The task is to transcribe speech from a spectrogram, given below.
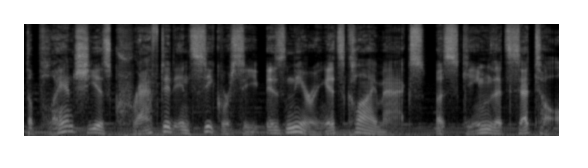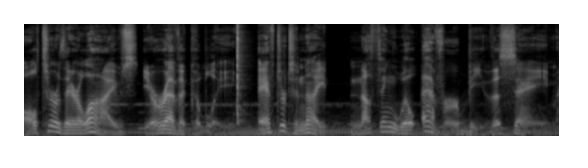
The plan she has crafted in secrecy is nearing its climax, a scheme that's set to alter their lives irrevocably. After tonight, nothing will ever be the same.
